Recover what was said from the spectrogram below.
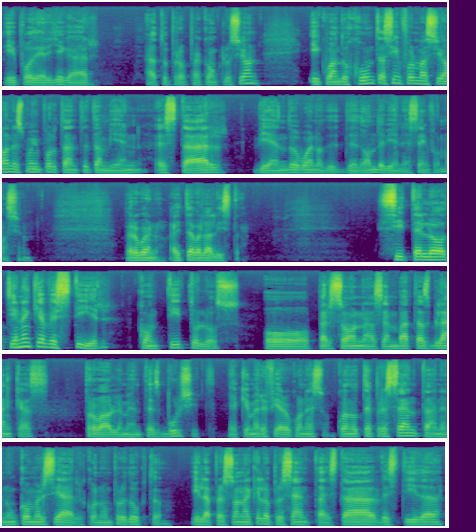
y poder llegar a tu propia conclusión. Y cuando juntas información es muy importante también estar viendo, bueno, de, de, dónde viene esa información. Pero bueno, ahí te va la lista. Si te lo tienen que vestir con títulos o personas en batas blancas, probablemente es bullshit. ¿Y a qué me refiero con eso? Cuando te presentan en un comercial con un producto y la persona que lo presenta está vestida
